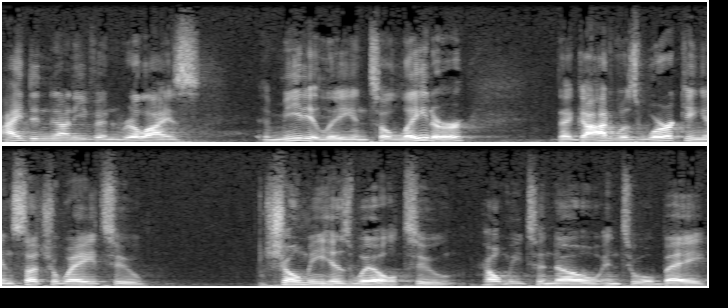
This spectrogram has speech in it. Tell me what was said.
I did not even realize immediately until later that God was working in such a way to show me His will, to help me to know and to obey.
